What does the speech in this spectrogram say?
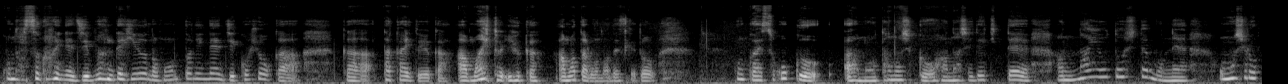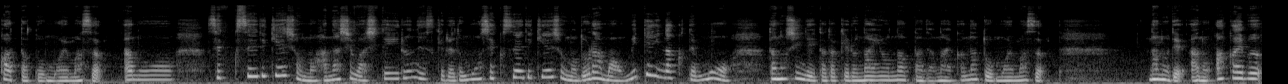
このすごいね自分で言うの本当にね自己評価が高いというか甘いというか甘太郎なんですけど今回すごくあの楽しくお話できてあの内容としてもね面白かったと思いますあのセックスエディケーションの話はしているんですけれどもセックスエディケーションのドラマを見ていなくても楽しんでいただける内容になったんじゃないかなと思いますなのであのアーカイブ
